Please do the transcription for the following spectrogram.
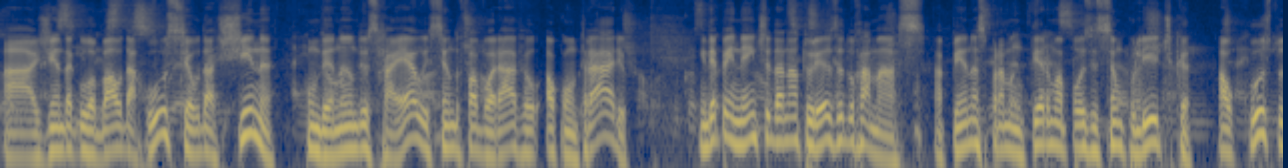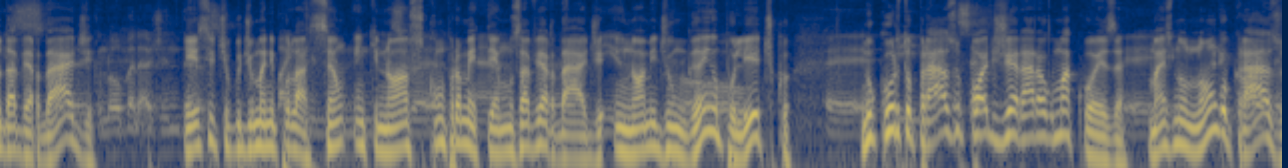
à agenda global da Rússia ou da China, condenando Israel e sendo favorável ao contrário? Independente da natureza do Hamas, apenas para manter uma posição política ao custo da verdade, esse tipo de manipulação em que nós comprometemos a verdade em nome de um ganho político, no curto prazo pode gerar alguma coisa, mas no longo prazo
